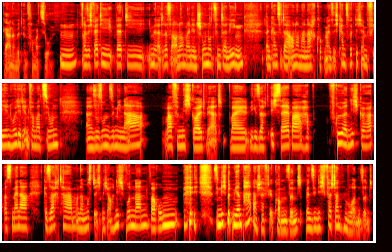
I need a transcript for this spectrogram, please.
gerne mit Informationen. Mhm. Also ich werde die werd die E-Mail-Adresse auch nochmal in den Shownotes hinterlegen. Dann kannst du da auch nochmal nachgucken. Also ich kann es wirklich empfehlen, hol dir die Informationen. Also so ein Seminar war für mich Gold wert, weil, wie gesagt, ich selber habe früher nicht gehört, was Männer gesagt haben und da musste ich mich auch nicht wundern, warum sie nicht mit mir in Partnerschaft gekommen sind, wenn sie nicht verstanden worden sind.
